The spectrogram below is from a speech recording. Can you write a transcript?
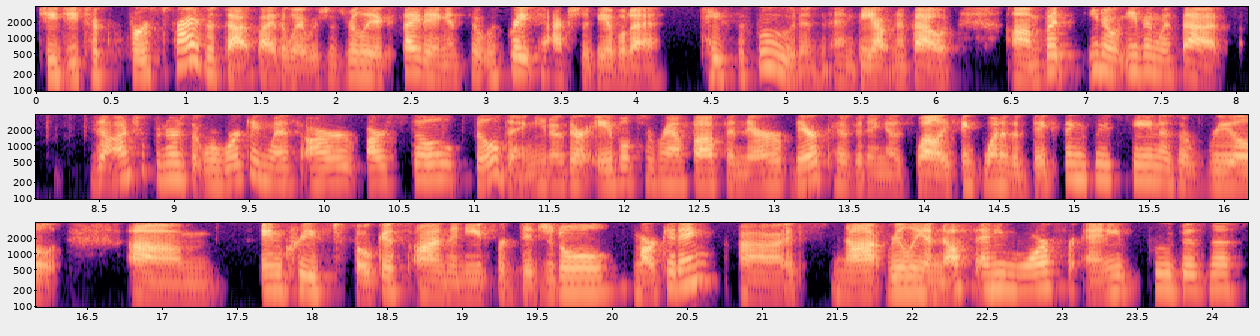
Gigi took first prize at that, by the way, which was really exciting. And so it was great to actually be able to taste the food and, and be out and about. Um, but, you know, even with that, the entrepreneurs that we're working with are are still building you know they're able to ramp up and they're they're pivoting as well i think one of the big things we've seen is a real um, increased focus on the need for digital marketing. Uh, it's not really enough anymore for any food business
